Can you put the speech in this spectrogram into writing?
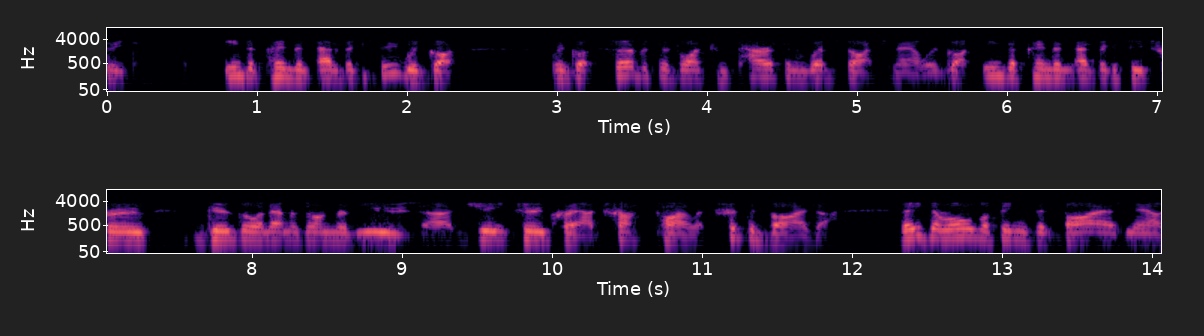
seek independent advocacy. We've got we've got services like comparison websites now. We've got independent advocacy through Google and Amazon reviews, uh, G2 Crowd, Trustpilot, TripAdvisor. These are all the things that buyers now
